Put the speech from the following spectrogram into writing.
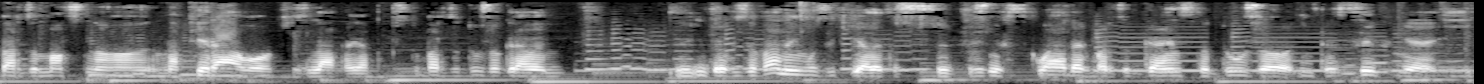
bardzo mocno napierało przez lata. Ja po prostu bardzo dużo grałem improwizowanej muzyki, ale też w różnych składach, bardzo gęsto, dużo, intensywnie i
